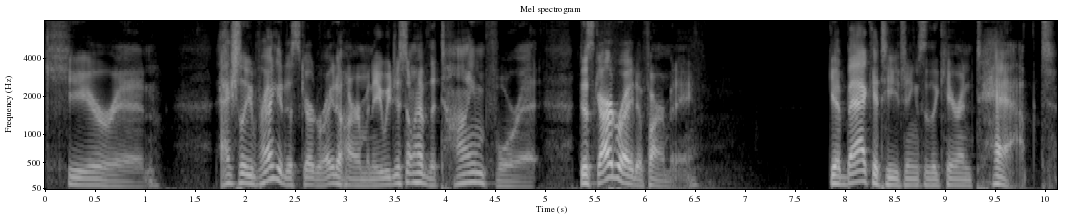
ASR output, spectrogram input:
Kirin. Actually, we probably could discard Rite of Harmony. We just don't have the time for it. Discard Rite of Harmony. Get back a teachings of the Kirin tapped.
